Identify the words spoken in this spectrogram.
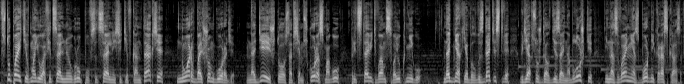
Вступайте в мою официальную группу в социальной сети ВКонтакте «Нуар в большом городе». Надеюсь, что совсем скоро смогу представить вам свою книгу. На днях я был в издательстве, где обсуждал дизайн обложки и название сборника рассказов.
